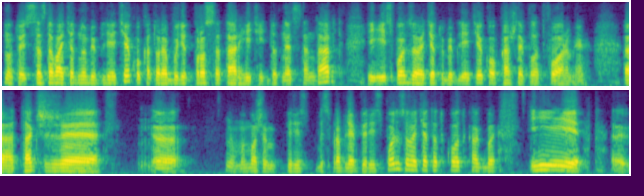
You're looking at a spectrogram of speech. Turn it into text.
ну, то есть создавать одну библиотеку, которая будет просто таргетить .NET стандарт и использовать эту библиотеку в каждой платформе. Также ну, мы можем перес, без проблем переиспользовать этот код, как бы, и э,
